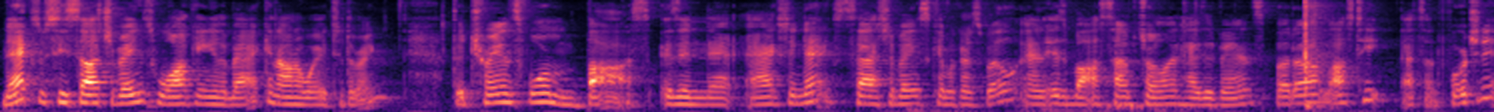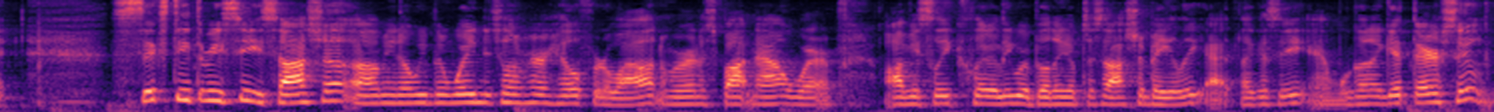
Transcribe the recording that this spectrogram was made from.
Next, we see Sasha Banks walking in the back and on her way to the ring. The Transform Boss is in action next. Sasha Banks came across well, and his boss time storyline has advanced, but uh, lost heat. That's unfortunate. 63C, Sasha, um, you know, we've been waiting to turn her hill for a while, and we're in a spot now where obviously, clearly, we're building up to Sasha Bayley at Legacy, and we're going to get there soon.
